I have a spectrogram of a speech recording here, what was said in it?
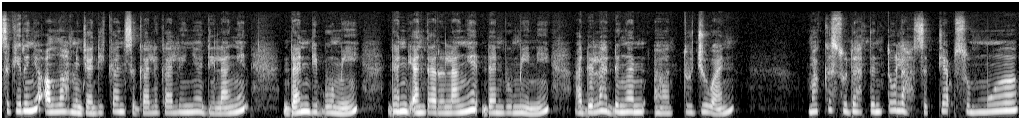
sekiranya Allah menjadikan segala-galanya di langit dan di bumi dan di antara langit dan bumi ni adalah dengan uh, tujuan maka sudah tentulah setiap semua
